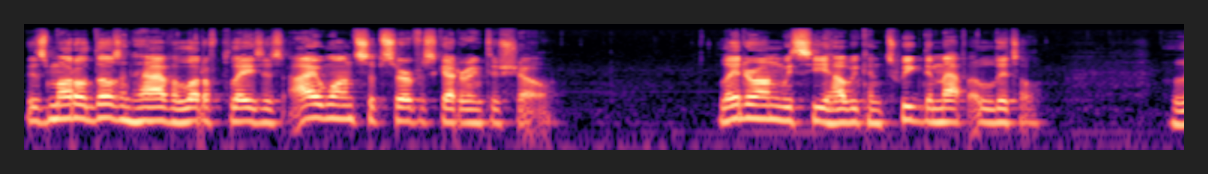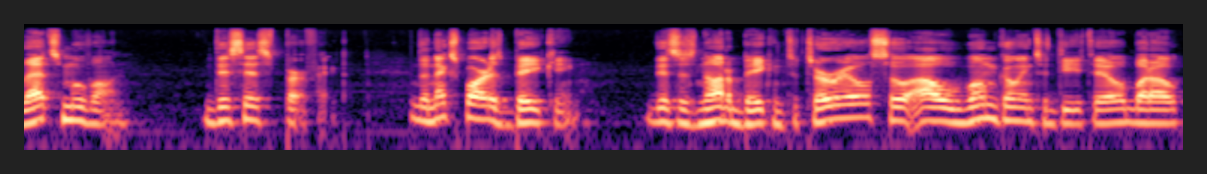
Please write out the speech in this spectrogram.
This model doesn't have a lot of places I want subsurface scattering to show. Later on we see how we can tweak the map a little. Let's move on. This is perfect. The next part is baking. This is not a baking tutorial, so I won't go into detail, but I'll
